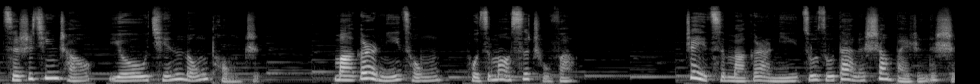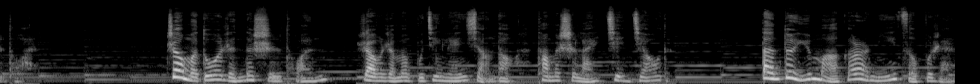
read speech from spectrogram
此时清朝由乾隆统治，马格尔尼从普兹茅斯出发。这次马格尔尼足足带了上百人的使团，这么多人的使团让人们不禁联想到他们是来建交的，但对于马格尔尼则不然。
